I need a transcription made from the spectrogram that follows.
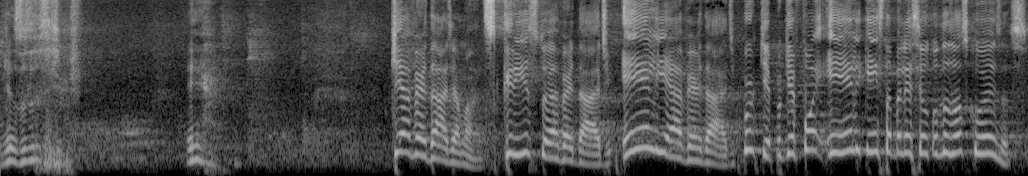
Jesus assim. Que é a verdade, amados? Cristo é a verdade, Ele é a verdade. Por quê? Porque foi Ele quem estabeleceu todas as coisas.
